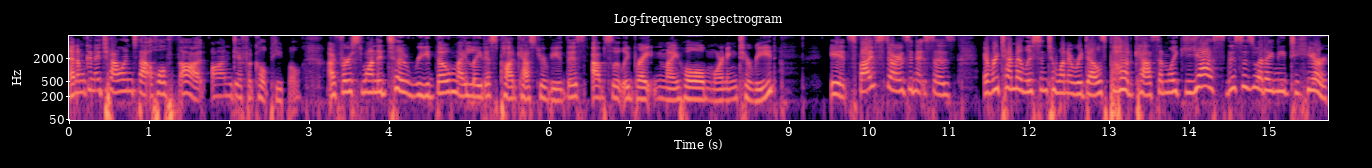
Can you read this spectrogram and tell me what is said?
And I'm going to challenge that whole thought on difficult people. I first wanted to read, though, my latest podcast review. This absolutely brightened my whole morning to read. It's five stars and it says, Every time I listen to one of Riddell's podcasts, I'm like, yes, this is what I need to hear.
